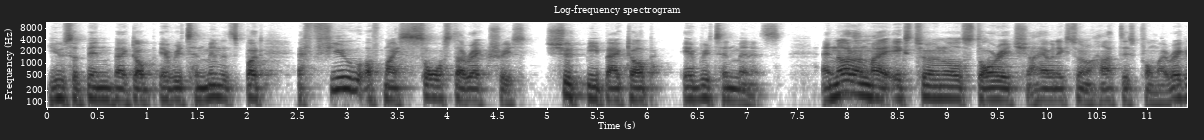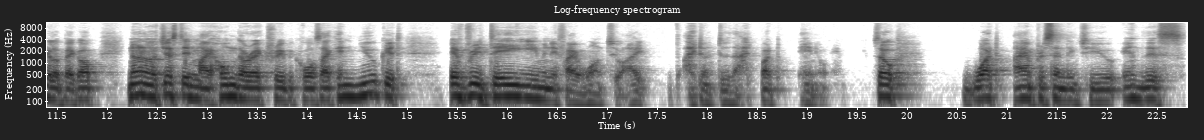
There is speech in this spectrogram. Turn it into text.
user bin backed up every 10 minutes, but a few of my source directories should be backed up every 10 minutes. And not on my external storage. I have an external hard disk for my regular backup. No, no, just in my home directory because I can nuke it every day, even if I want to. I, I don't do that, but anyway. So what I am presenting to you in this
